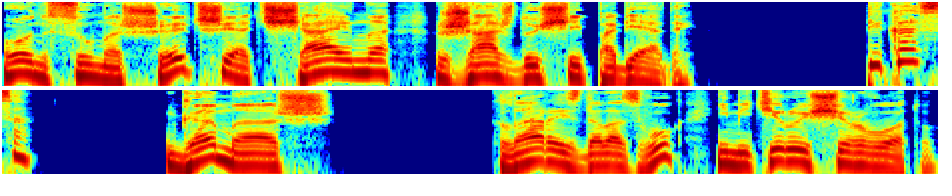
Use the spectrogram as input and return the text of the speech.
Он сумасшедший, отчаянно жаждущий победы. Пикассо? Гамаш. Клара издала звук, имитирующий рвоту.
